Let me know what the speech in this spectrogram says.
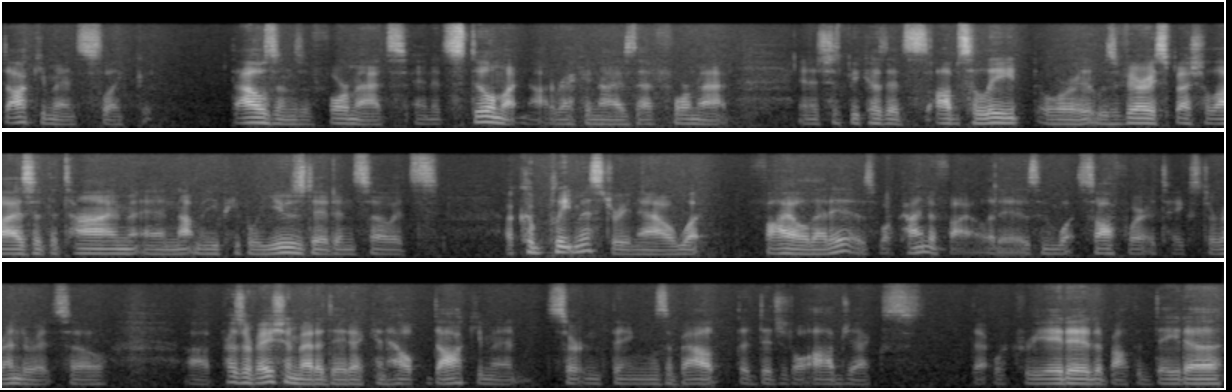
documents like thousands of formats and it still might not recognize that format. And it's just because it's obsolete or it was very specialized at the time and not many people used it. And so it's a complete mystery now what file that is, what kind of file it is, and what software it takes to render it. So uh, preservation metadata can help document certain things about the digital objects that were created, about the data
